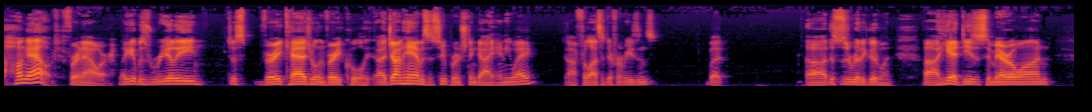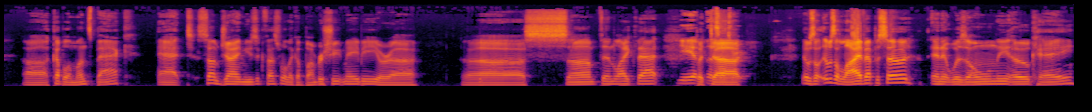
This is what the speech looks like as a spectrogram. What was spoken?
hung out for an hour. Like it was really just very casual and very cool. Uh, Jon Hamm is a super interesting guy anyway, uh, for lots of different reasons, but uh, this was a really good one. Uh, he had Desus & Mero on uh, a couple of months back at some giant music festival, like a Bumbershoot maybe, or a, uh, something like that. Yeah, But, that uh, right. It was a, it was a live episode, and it was only okay.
